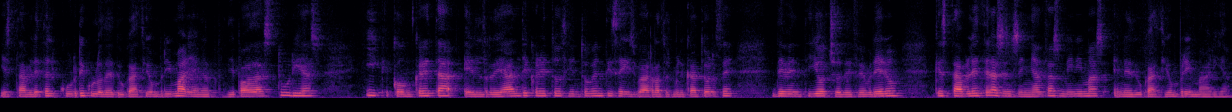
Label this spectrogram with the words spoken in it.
y establece el currículo de educación primaria en el Principado de Asturias y que concreta el Real Decreto 126-2014 de 28 de febrero, que establece las enseñanzas mínimas en educación primaria.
